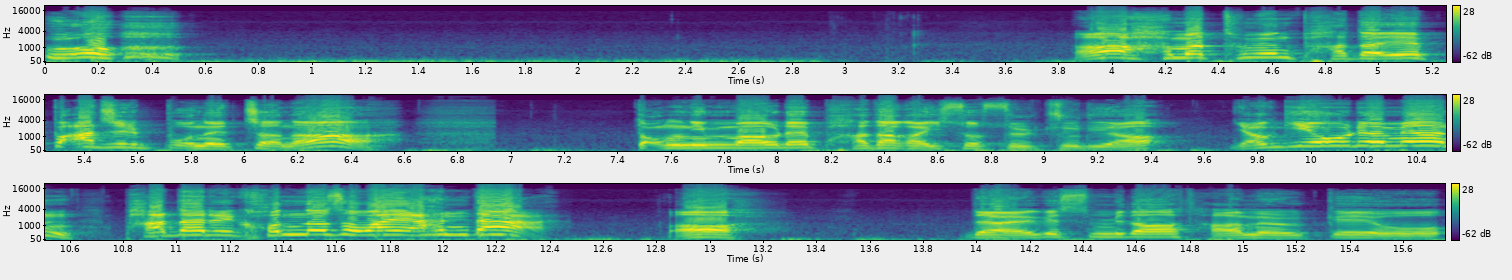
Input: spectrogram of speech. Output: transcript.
어. 아, 하마터면 바다에 빠질 뻔했잖아. 떡잎 마을에 바다가 있었을 줄이야. 여기 오려면 바다를 건너서 와야 한다. 아, 네 알겠습니다. 다음에 올게요.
